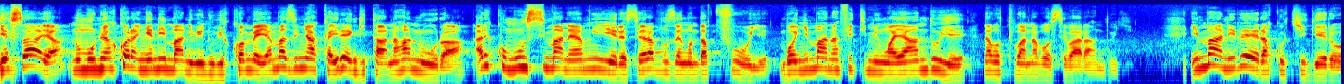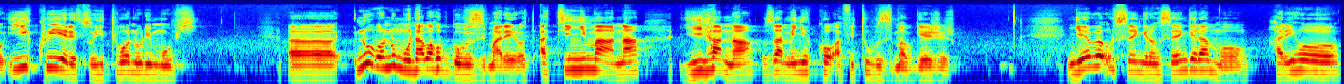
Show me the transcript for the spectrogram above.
Yesaya ni umuntu yakoranye n'imana ibintu bikomeye yamaze imyaka irenga itanu ahanura ariko umunsi imana yamwiyeretse yaravuze ngo ndapfuye mbonye imana afite iminwa yanduye n'abo tubana bose baranduye. Imana irera ku kigero iyo ikwiyeretse uhita ubona uri mubi. Nubona umuntu abaho ubwo buzima rero atinya imana yihana uzamenye ko afite ubuzima bwejejwe. Ngewe urusengero nsengeramo hariho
